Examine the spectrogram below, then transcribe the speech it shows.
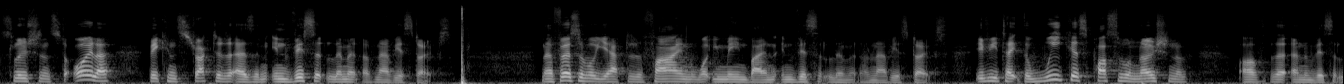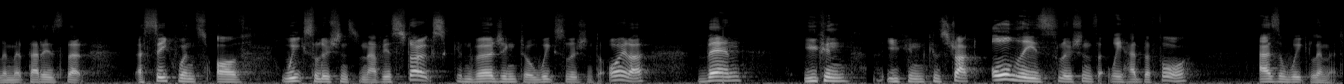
solutions to Euler be constructed as an inviscid limit of Navier-Stokes? Now, first of all, you have to define what you mean by an inviscid limit of Navier-Stokes. If you take the weakest possible notion of, of the, an inviscid limit, that is that a sequence of weak solutions to Navier-Stokes converging to a weak solution to Euler, then you can, you can construct all these solutions that we had before as a weak limit,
